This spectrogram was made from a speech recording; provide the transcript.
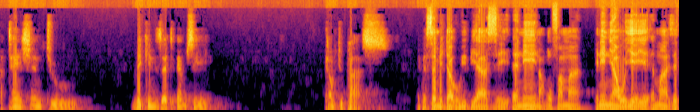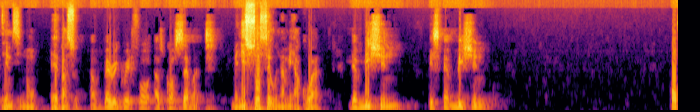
attention to making ZMC come to pass. ɛpɛ sɛ meda obi biara ase ɛne n'ahofama ɛne nea wɔyɛɛyɛ ɛma ztmc no ɛreba so I'm very grateful as God's servant. m'ani sɔ sɛ onyame akoa The mission is a mission of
